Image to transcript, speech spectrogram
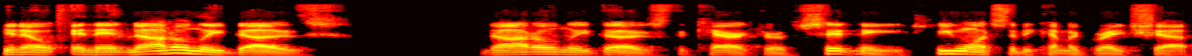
You know, and it not only does, not only does the character of Sydney, he wants to become a great chef,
